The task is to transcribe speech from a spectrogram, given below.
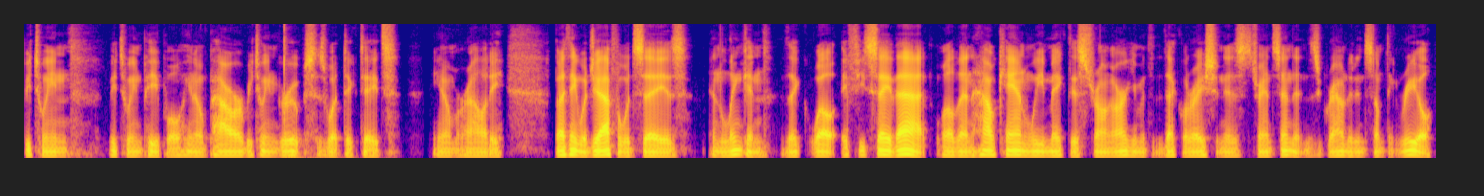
between between people. You know power between groups is what dictates you know morality. But i think what jaffa would say is and lincoln like well if you say that well then how can we make this strong argument that the declaration is transcendent is grounded in something real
